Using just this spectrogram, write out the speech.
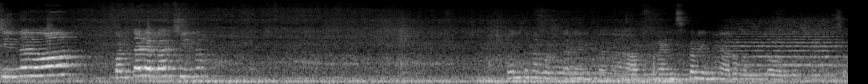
ಚಿನ್ನ ಬರ್ತಾಳೆ ಬಾ ಚಿನ್ನ ಒಂದ್ಸಲ ಬರ್ತಾರೆ ಅಂತ ಆ ಫ್ರೆಂಡ್ಸ್ಗಳು ಇನ್ನೂ ಯಾರು ಬಂದಿಲ್ಲ ಅವ್ರಿಗೆ ಫ್ರೆಂಡ್ಸು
